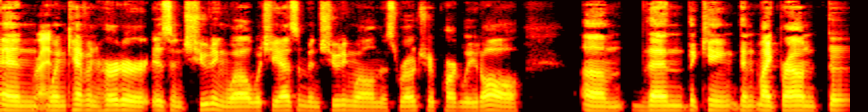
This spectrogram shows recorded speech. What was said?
And right. when Kevin Huerter isn't shooting well, which he hasn't been shooting well on this road trip hardly at all, um, then the King, then Mike Brown goes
